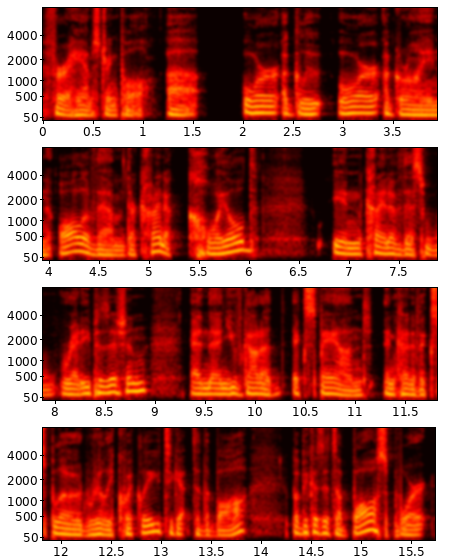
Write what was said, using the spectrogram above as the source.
for a hamstring pull. Uh, or a glute or a groin, all of them, they're kind of coiled in kind of this ready position. And then you've got to expand and kind of explode really quickly to get to the ball. But because it's a ball sport,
